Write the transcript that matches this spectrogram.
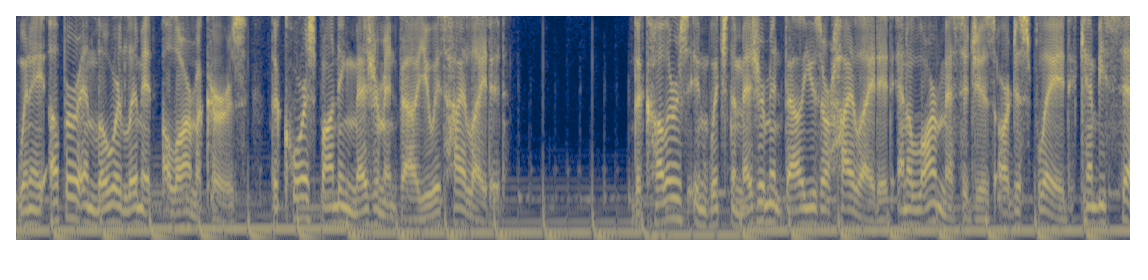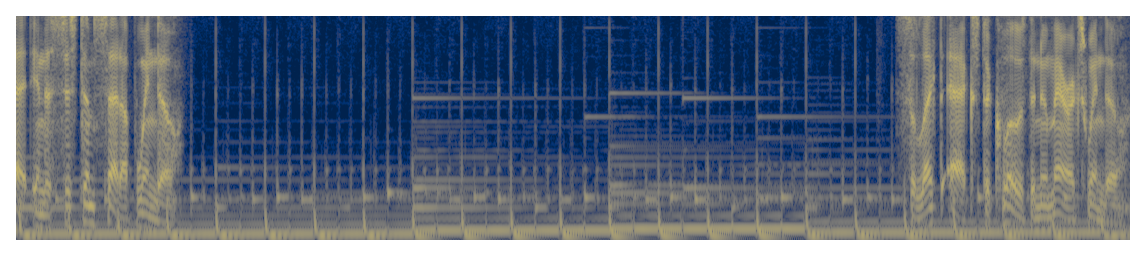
When a upper and lower limit alarm occurs, the corresponding measurement value is highlighted. The colors in which the measurement values are highlighted and alarm messages are displayed can be set in the System Setup window. Select X to close the numerics window.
